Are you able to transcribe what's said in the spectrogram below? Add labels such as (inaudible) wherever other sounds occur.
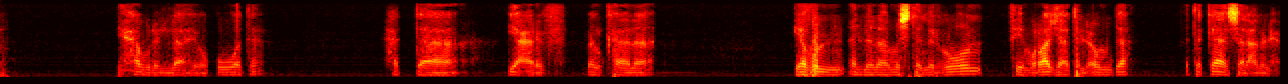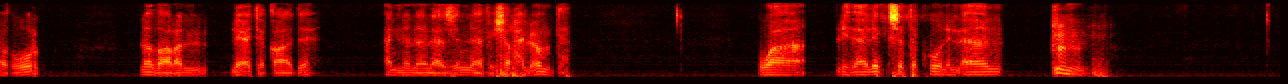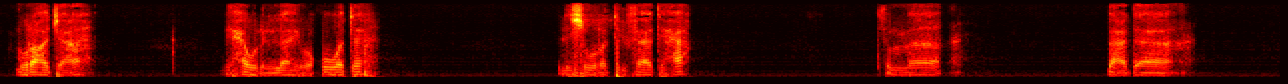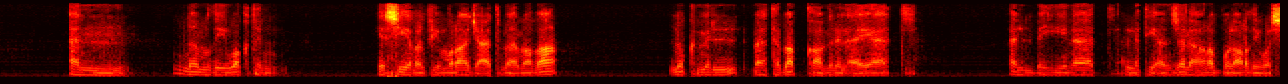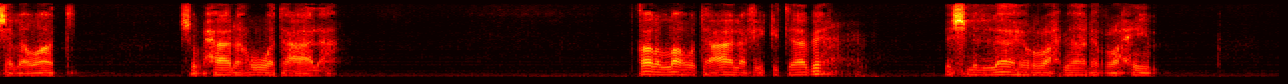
بحول الله وقوته. حتى يعرف من كان يظن أننا مستمرون في مراجعة العمدة فتكاسل عن الحضور نظرا لاعتقاده أننا لازلنا في شرح العمدة. ولذلك ستكون الآن (clears throat) مراجعة بحول الله وقوته لسورة الفاتحة. ثم بعد أن نمضي وقتا يسيرا في مراجعة ما مضى نكمل ما تبقى من الآيات البينات التي أنزلها رب الأرض والسماوات سبحانه وتعالى. قال الله تعالى في كتابه بسم الله الرحمن الرحيم.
